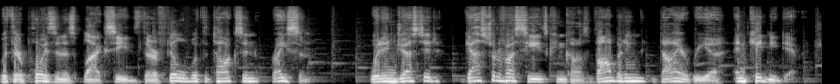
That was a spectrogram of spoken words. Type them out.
with their poisonous black seeds that are filled with the toxin ricin. When ingested, jatropha seeds can cause vomiting, diarrhea, and kidney damage.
